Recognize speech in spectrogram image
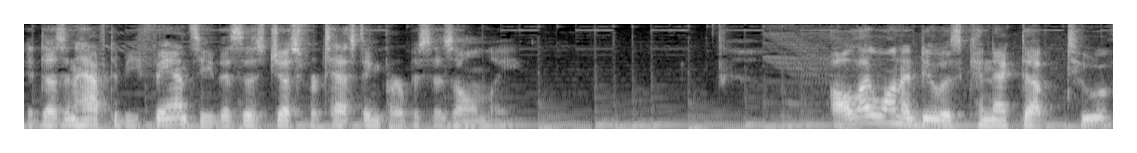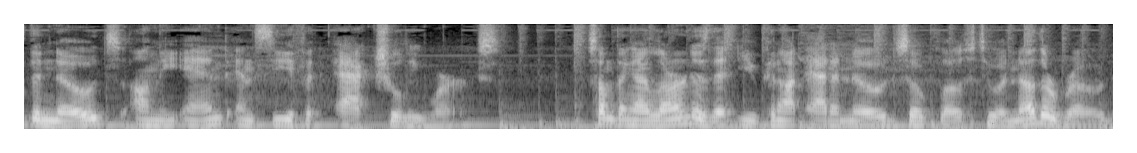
It doesn't have to be fancy, this is just for testing purposes only. All I want to do is connect up two of the nodes on the end and see if it actually works. Something I learned is that you cannot add a node so close to another road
